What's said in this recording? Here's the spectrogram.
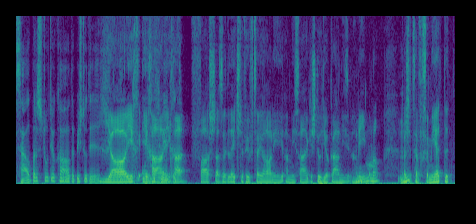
selber ein Studio gehabt oder bist du dir Ja, ich, ich, habe, ich habe fast, also in den letzten 15 Jahren habe ich mein eigenes Studio gehabt, ich, mhm. habe ich immer noch. Das mhm. ist jetzt einfach vermietet.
